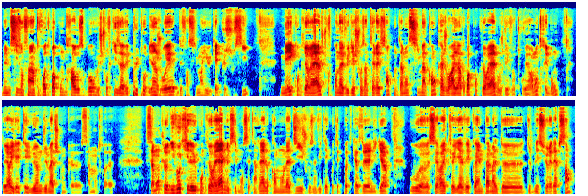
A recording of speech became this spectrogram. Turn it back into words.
même s'ils ont fait un 3-3 contre Augsbourg, mais je trouve qu'ils avaient plutôt bien joué. Défensivement, il y a eu quelques soucis. Mais contre le Real, je trouve qu'on a vu des choses intéressantes, notamment Simakan, qui a joué arrière droit contre le Real, où je l'ai trouvé vraiment très bon. D'ailleurs, il a été élu homme du match, donc euh, ça montre euh, ça montre le niveau qu'il a eu contre le Real, même si bon, c'est un Real, comme on l'a dit, je vous invite à écouter le podcast de la Liga, où euh, c'est vrai qu'il y avait quand même pas mal de, de blessures et d'absents.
